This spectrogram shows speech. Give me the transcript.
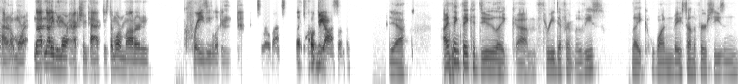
I don't know, more not not even more action packed, just a more modern, crazy looking robots. Like that would be awesome. Yeah. I think they could do like um, three different movies, like one based on the first season,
